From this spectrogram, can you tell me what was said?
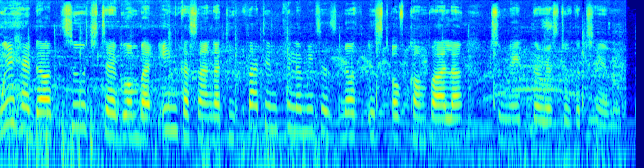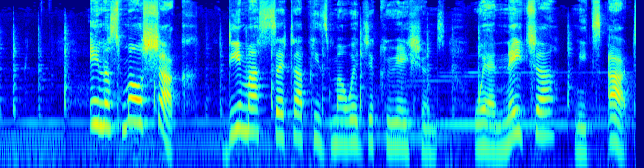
We head out to Chitegomba in Kasangati, 13 kilometers northeast of Kampala to meet the rest of the team. In a small shack, Dima set up his Mawejje Creations, where nature meets art.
